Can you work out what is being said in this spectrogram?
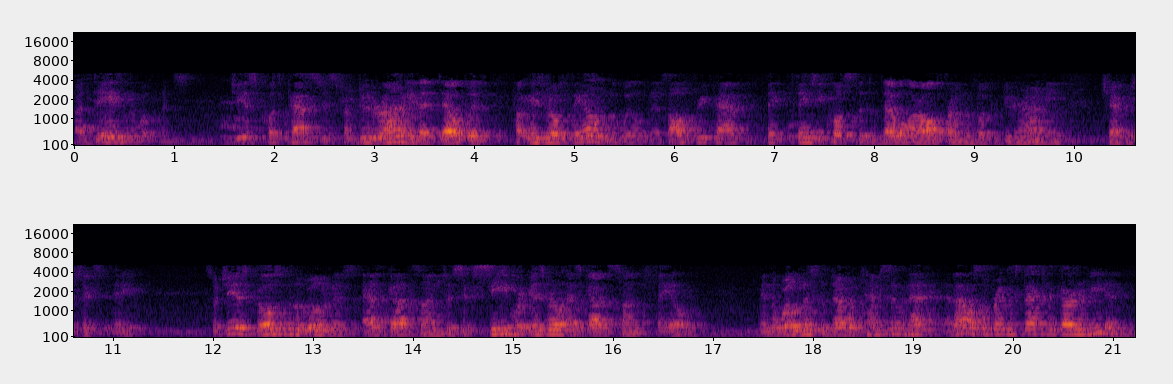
uh, days in the wilderness. Jesus quotes passages from Deuteronomy that dealt with how Israel failed in the wilderness. All three pa- th- things he quotes to the devil are all from the book of Deuteronomy, chapter 6 to 8. So Jesus goes into the wilderness as God's son to succeed where Israel as God's son failed. In the wilderness, the devil tempts him, and that, and that also brings us back to the Garden of Eden.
